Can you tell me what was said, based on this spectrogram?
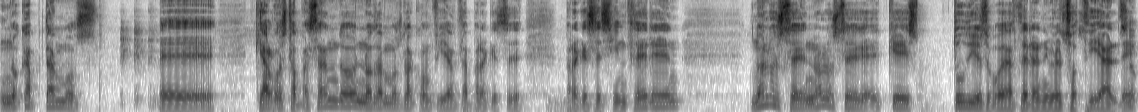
no captamos eh, que algo está pasando, no damos la confianza para que se, para que se sinceren. No lo sé, no lo sé qué estudios se puede hacer a nivel social de,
